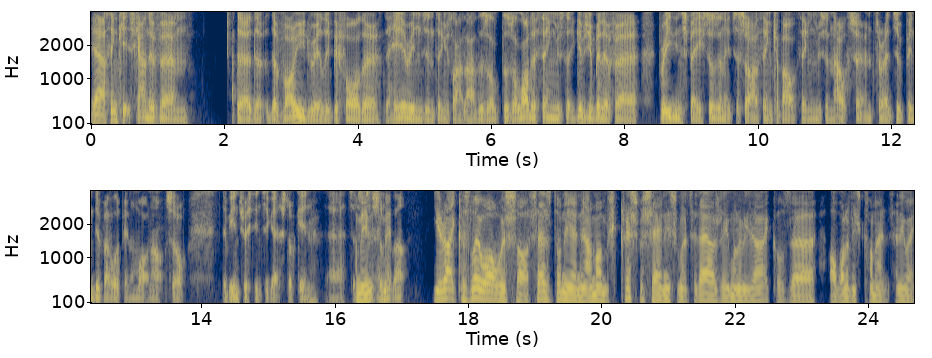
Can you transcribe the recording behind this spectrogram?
yeah, I think it's kind of um, the, the the void really before the the hearings and things like that. There's a there's a lot of things that gives you a bit of uh, breathing space, doesn't it, to sort of think about things and how certain threads have been developing and whatnot. So it'd be interesting to get stuck in uh, to, I mean, to some I of that. You're right, because Lou always sort of says, doesn't he? And I'm, I'm- Chris was saying in something today. I was reading one of his articles, uh, or one of his comments anyway.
